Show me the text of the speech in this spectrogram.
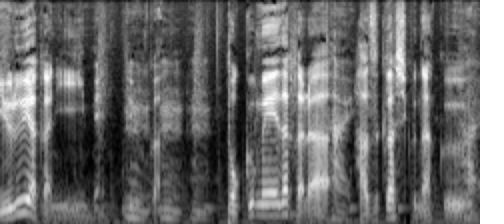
緩やかにいい面っていうか、んん匿名だからはい。恥ずかしくなく、はい。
